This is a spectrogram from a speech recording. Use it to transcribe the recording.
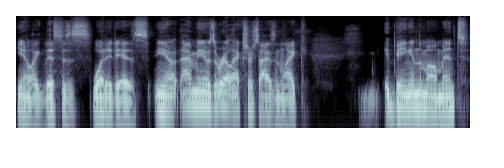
You know, like this is what it is. You know, I mean, it was a real exercise in like being in the moment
